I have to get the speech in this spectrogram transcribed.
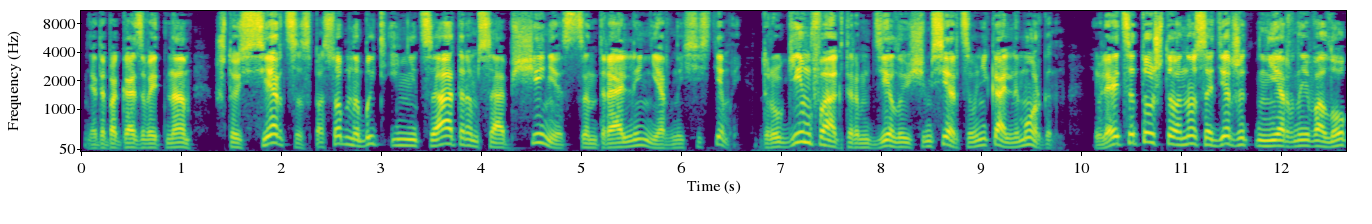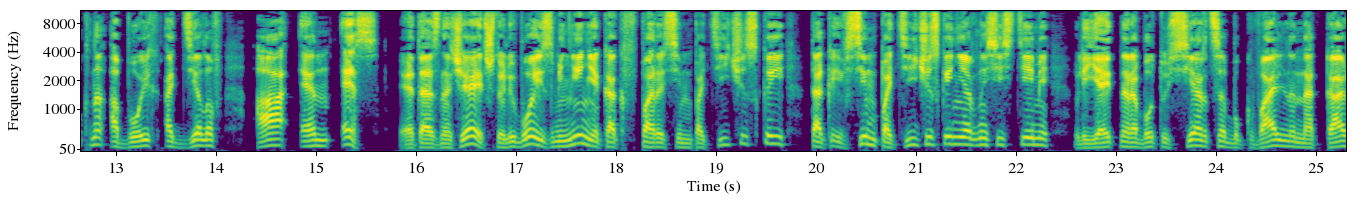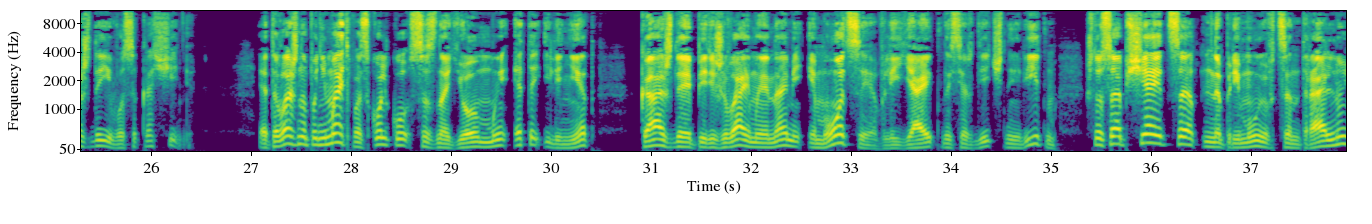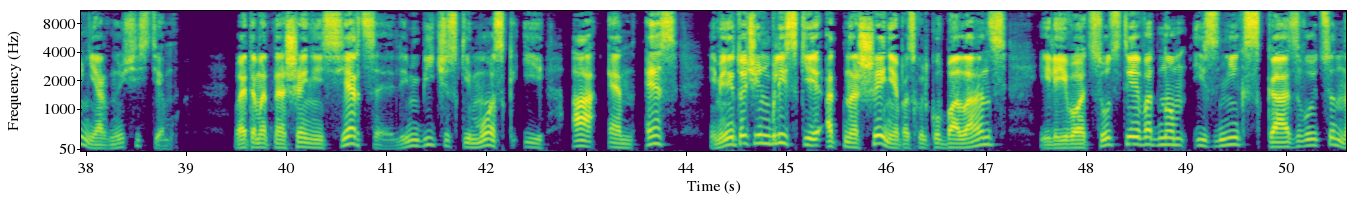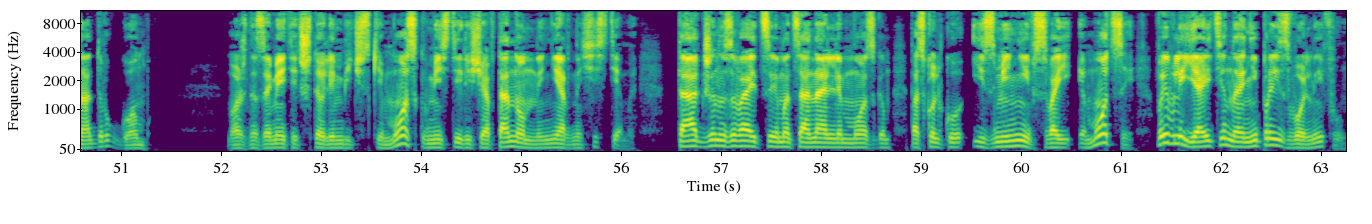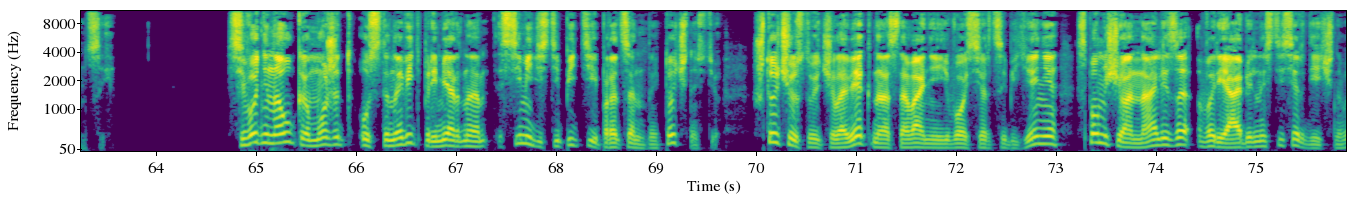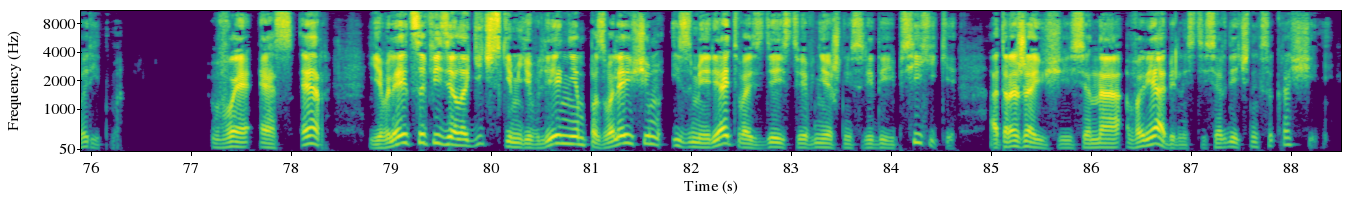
Это показывает нам, что сердце способно быть инициатором сообщения с центральной нервной системой. Другим фактором, делающим сердце уникальным органом, является то, что оно содержит нервные волокна обоих отделов АНС. Это означает, что любое изменение как в парасимпатической, так и в симпатической нервной системе влияет на работу сердца буквально на каждое его сокращение. Это важно понимать, поскольку сознаем мы это или нет, каждая переживаемая нами эмоция влияет на сердечный ритм, что сообщается напрямую в центральную нервную систему. В этом отношении сердце, лимбический мозг и АНС имеют очень близкие отношения, поскольку баланс или его отсутствие в одном из них сказываются на другом. Можно заметить, что лимбический мозг, вместилище автономной нервной системы, также называется эмоциональным мозгом, поскольку, изменив свои эмоции, вы влияете на непроизвольные функции. Сегодня наука может установить примерно 75% точностью, что чувствует человек на основании его сердцебиения с помощью анализа вариабельности сердечного ритма. ВСР является физиологическим явлением, позволяющим измерять воздействие внешней среды и психики, отражающиеся на вариабельности сердечных сокращений.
